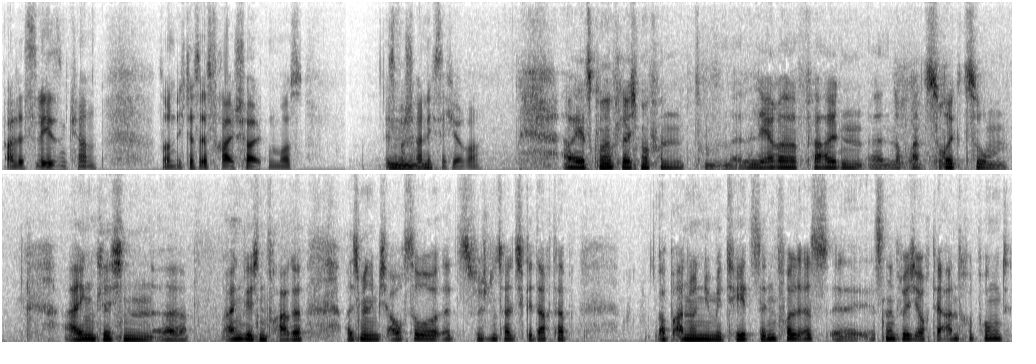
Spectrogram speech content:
alles lesen kann, sondern ich das erst freischalten muss. Ist mhm. wahrscheinlich sicherer. Aber jetzt kommen wir vielleicht mal von, vom Lehrerverhalten äh, nochmal zurück zum eigentlichen, äh, eigentlichen Frage, was ich mir nämlich auch so äh, zwischenzeitlich gedacht habe, ob Anonymität sinnvoll ist, äh, ist natürlich auch der andere Punkt,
